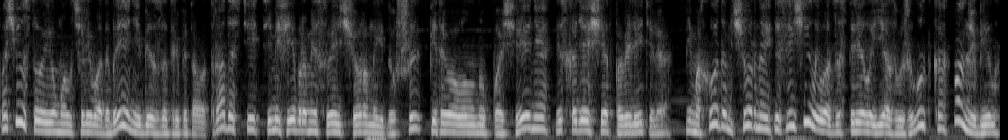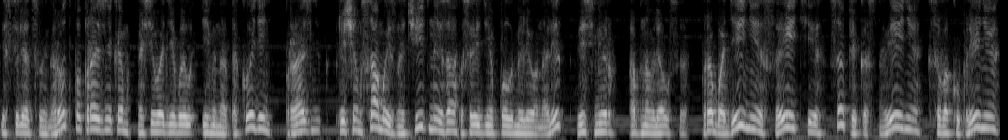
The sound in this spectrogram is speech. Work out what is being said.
Почувствовав ее молчаливое одобрение, без затрепетал от радости, всеми фибрами своей черной души, питая волну поощрения, исходящей от повелителя. Мимоходом черный излечил его от застарелой язвы желудка, он любил исцелять свой народ по праздникам, а сегодня был именно такой день, праздник, причем самый значительный за последние полмиллиона лет, весь мир обновлялся. Прободение, соитие, соприкосновение, совокупление,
